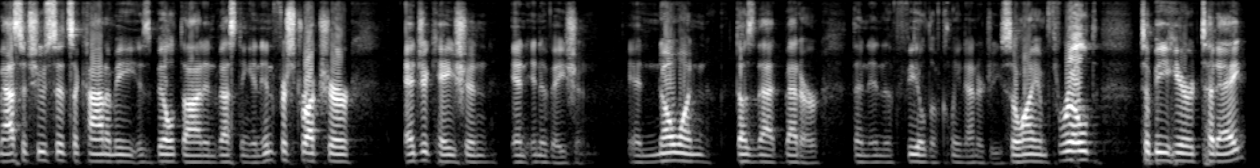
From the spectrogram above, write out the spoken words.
Massachusetts economy is built on investing in infrastructure, education, and innovation. And no one does that better than in the field of clean energy. So I am thrilled to be here today.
